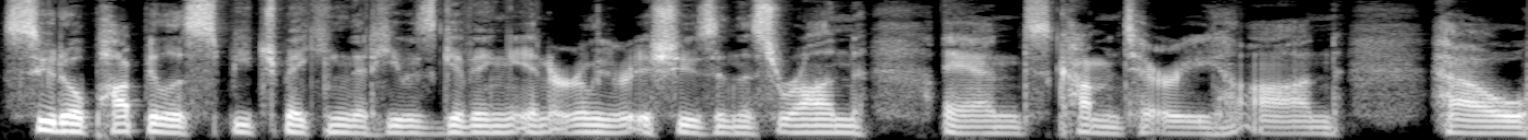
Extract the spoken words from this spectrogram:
pseudo populist speech making that he was giving in earlier issues in this run and commentary on how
